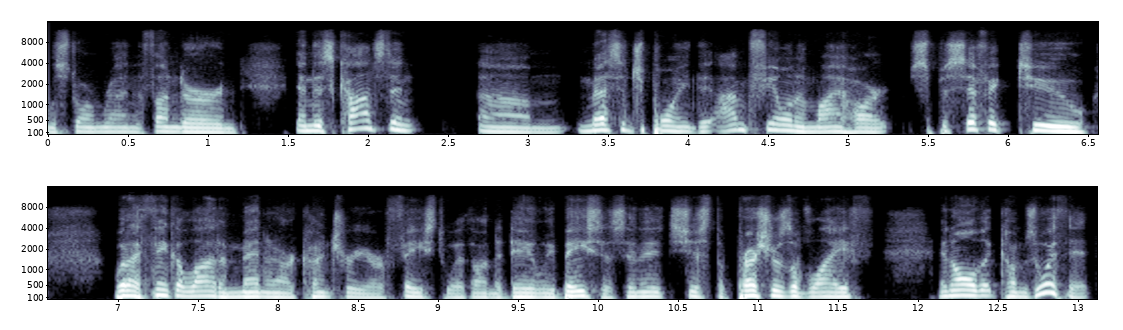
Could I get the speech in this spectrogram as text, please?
the Storm, Run the Thunder, and and this constant um, message point that I'm feeling in my heart, specific to what I think a lot of men in our country are faced with on a daily basis, and it's just the pressures of life and all that comes with it,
